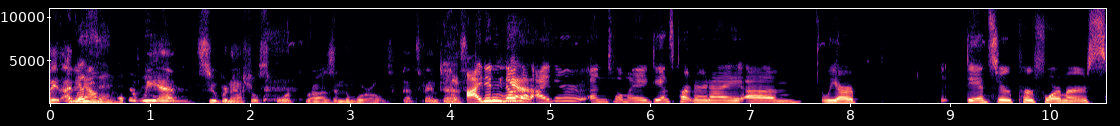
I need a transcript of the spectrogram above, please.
Wait, I didn't Listen. know that we had supernatural sports bras in the world. That's fantastic. I didn't know Yeah. that either until my dance partner and I um we are dancer performers.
